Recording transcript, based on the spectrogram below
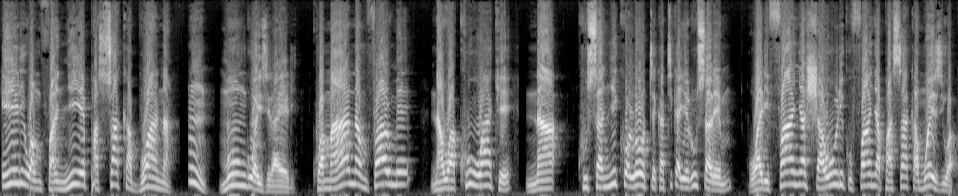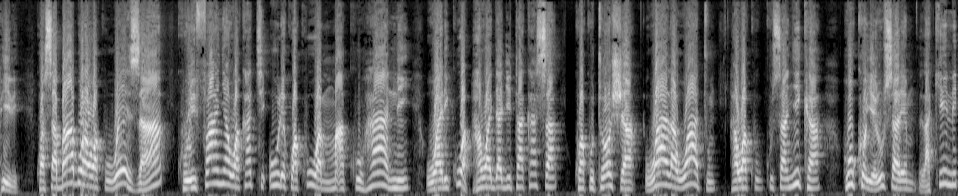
ili wamfanyie pasaka bwana mm, mungu wa israeli. Kwa maana mfalme na wakuu wake na kusanyiko lote katika yerusalemu walifanya shauri kufanya pasaka mwezi wa pili kwa sababu hawakuweza kuifanya wakati ule kwa kuwa makuhani walikuwa hawajajitakasa kwa kutosha wala watu hawakukusanyika huko yerusalemu lakini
